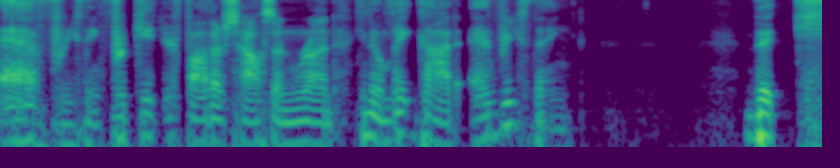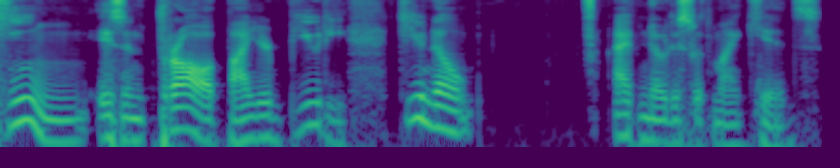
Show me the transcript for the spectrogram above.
everything. Forget your father's house and run. You know, make God everything. The king is enthralled by your beauty. Do you know? I've noticed with my kids,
